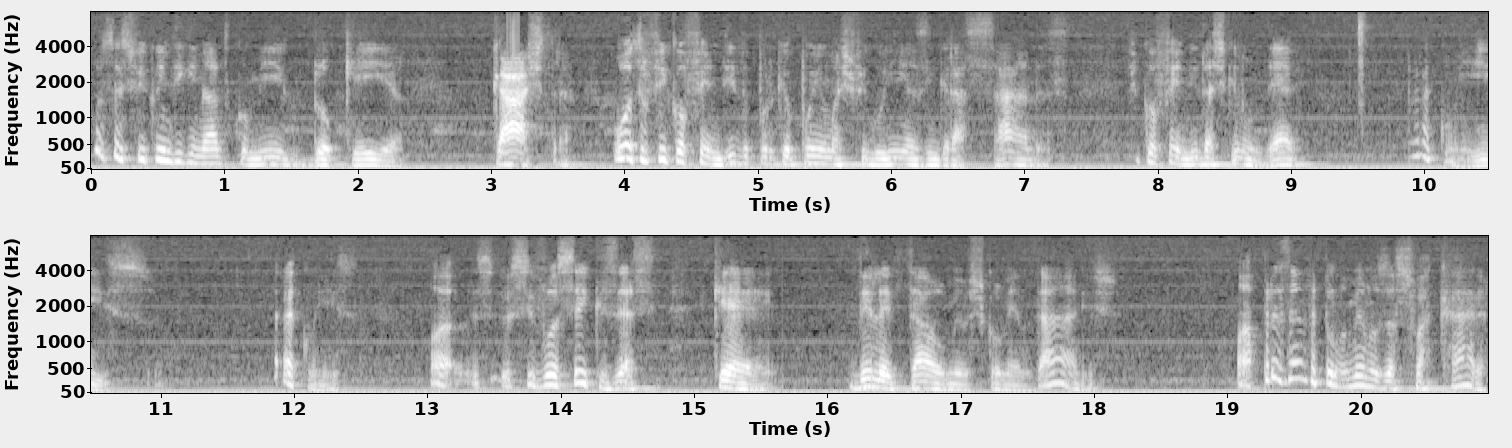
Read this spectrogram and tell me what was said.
vocês ficam indignados comigo, bloqueia, castra. O outro fica ofendido porque eu ponho umas figurinhas engraçadas. Fica ofendido, acho que não deve. Para com isso. Para com isso se você quisesse, quer deletar os meus comentários, apresenta pelo menos a sua cara.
